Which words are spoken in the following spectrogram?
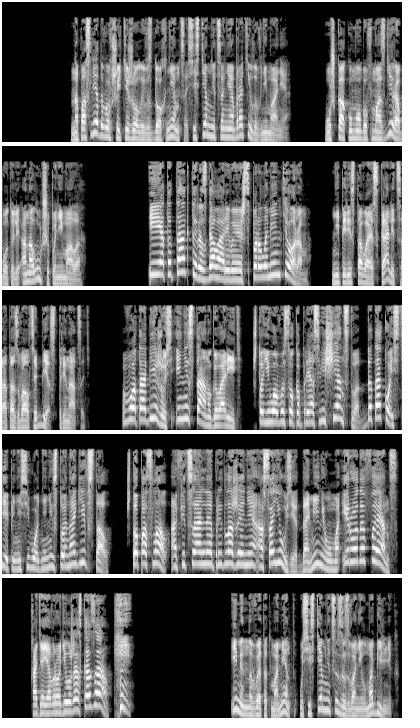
На последовавший тяжелый вздох немца системница не обратила внимания. Уж как у мобов мозги работали, она лучше понимала. «И это так ты разговариваешь с парламентером?» Не переставая скалиться, отозвался бес тринадцать. «Вот обижусь и не стану говорить, что его высокопреосвященство до такой степени сегодня не с той ноги встал, что послал официальное предложение о союзе Доминиума и рода Фэнс. Хотя я вроде уже сказал. Хи. Именно в этот момент у системницы зазвонил мобильник.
